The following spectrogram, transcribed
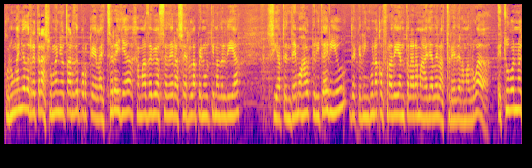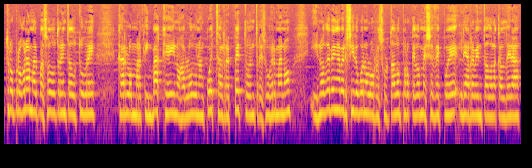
con un año de retraso, un año tarde, porque la estrella jamás debió acceder a ser la penúltima del día si atendemos al criterio de que ninguna cofradía entrara más allá de las 3 de la madrugada. Estuvo en nuestro programa el pasado 30 de octubre Carlos Martín Vázquez y nos habló de una encuesta al respecto entre sus hermanos y no deben haber sido buenos los resultados porque dos meses después le ha reventado la caldera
